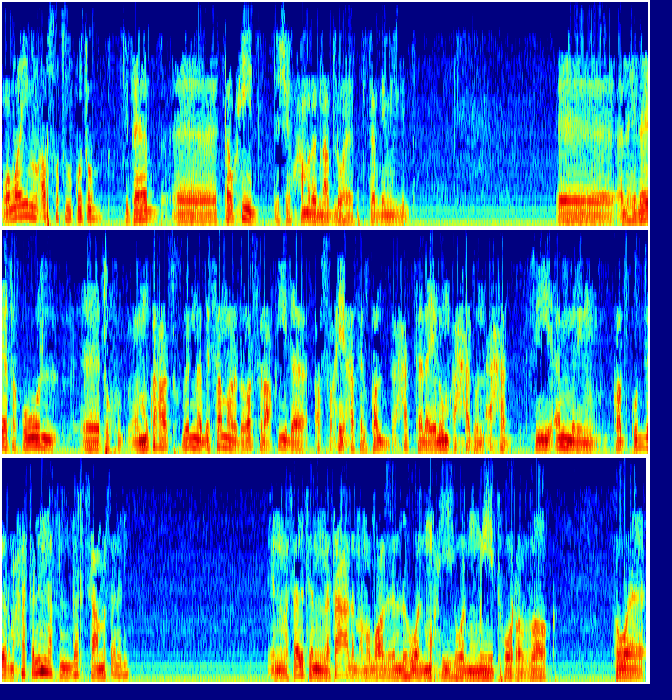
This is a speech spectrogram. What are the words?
والله من أبسط الكتب كتاب آه، التوحيد للشيخ محمد بن عبد الوهاب. كتاب جميل جدا. آه، الهداية تقول ممكن حضرتك تخبرنا بثمرة غرس العقيدة الصحيحة في القلب حتى لا يلوم أحد أحد في أمر قد قدر؟ ما إحنا اتكلمنا في الدرس عن المسألة دي. إن مسألة إن تعلم أن الله عز وجل هو المحيي هو المميت هو الرزاق هو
